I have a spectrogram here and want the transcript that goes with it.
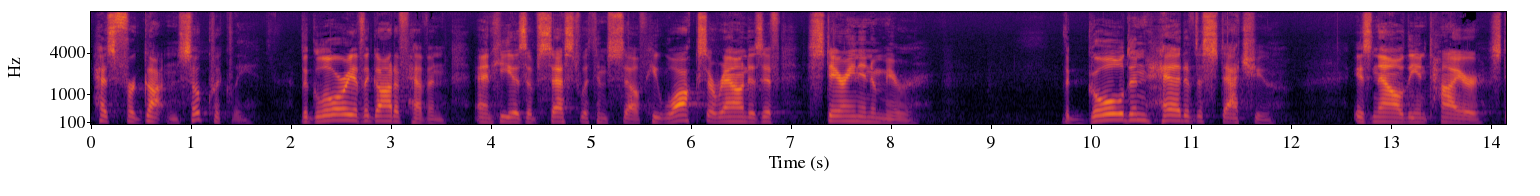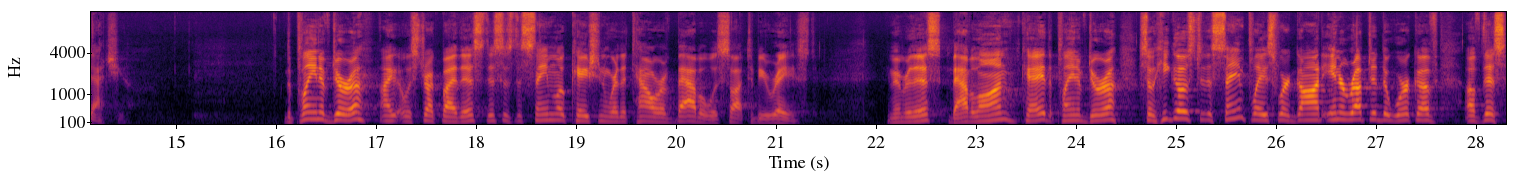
has forgotten so quickly the glory of the God of heaven, and he is obsessed with himself. He walks around as if staring in a mirror. The golden head of the statue is now the entire statue. The plain of Dura, I was struck by this. This is the same location where the Tower of Babel was sought to be raised. Remember this? Babylon, okay, the plain of Dura. So he goes to the same place where God interrupted the work of, of this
